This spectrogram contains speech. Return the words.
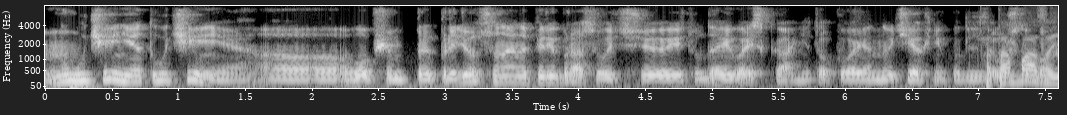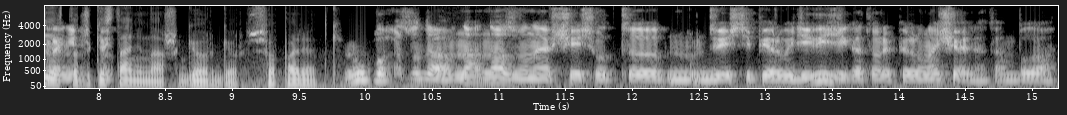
Ну, учение – это учение. А, в общем, придется, наверное, перебрасывать э, и туда и войска, не только военную технику. Для а того, там база охранить... есть в Таджикистане наша, Георгий Георгиевич, все в порядке. Ну, база, да, названная в честь вот 201-й э, дивизии, которая первоначально там была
